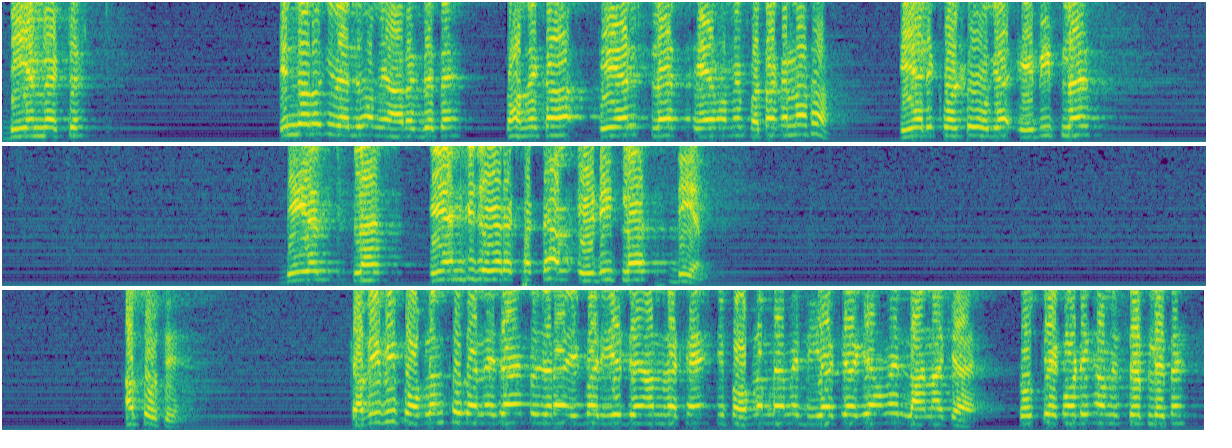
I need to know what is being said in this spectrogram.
डीएम वेक्टर इन दोनों की वैल्यू हम यहाँ रख देते हैं। तो हमने कहा A L plus A M हमें पता करना था। ए एल इक्वल टू हो गया A B plus DL plus A M की जगह रख सकते हैं हम ए डी प्लस डी अब सोचिए कभी भी प्रॉब्लम्स को करने जाएँ तो जरा एक बार ये ध्यान रखें कि प्रॉब्लम में हमें दिया क्या गया, हमें लाना क्या है। तो उसके अकॉर्डिंग हम स्टेप लेते हैं।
